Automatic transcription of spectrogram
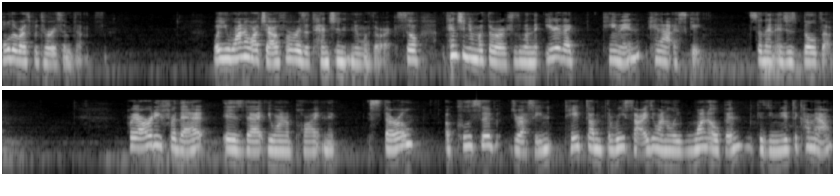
all the respiratory symptoms. What you want to watch out for is a tension pneumothorax. So tension pneumothorax is when the air that came in cannot escape. So then it just builds up. Priority for that is that you want to apply a sterile, occlusive dressing taped on three sides. You want to leave one open because you need it to come out.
